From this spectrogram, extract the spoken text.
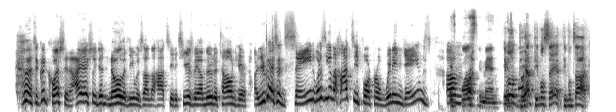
That's a good question. I actually didn't know that he was on the hot seat. Excuse me, I'm new to town here. Are you guys insane? What is he on the hot seat for? For winning games? Um, it's Boston, man. People, Boston. yeah, people say it. People talk.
